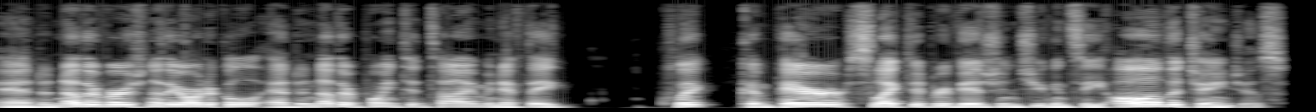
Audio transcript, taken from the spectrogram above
and another version of the article at another point in time. And if they click compare selected revisions, you can see all the changes.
